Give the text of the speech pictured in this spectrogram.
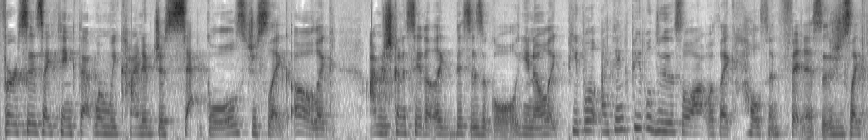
Versus I think that when we kind of just set goals, just like, oh, like I'm just to say that like this is a goal, you know? Like people I think people do this a lot with like health and fitness. It's just like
